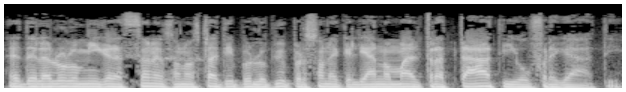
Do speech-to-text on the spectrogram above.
eh, della loro migrazione sono stati per lo più persone che li hanno maltrattati o fregati?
